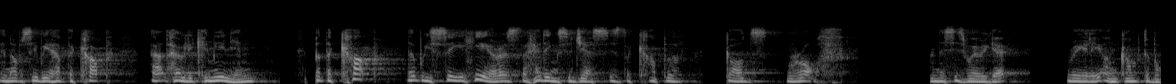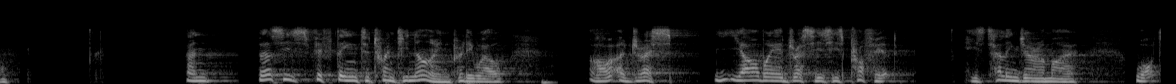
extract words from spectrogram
And obviously, we have the cup at Holy Communion. But the cup that we see here, as the heading suggests, is the cup of God's wrath. And this is where we get really uncomfortable. And verses 15 to 29, pretty well, are address. Yahweh addresses his prophet. He's telling Jeremiah what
